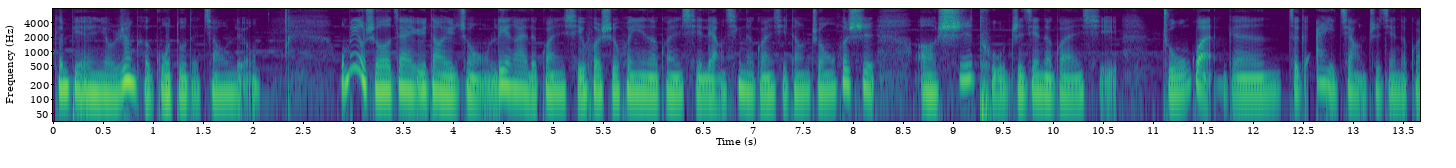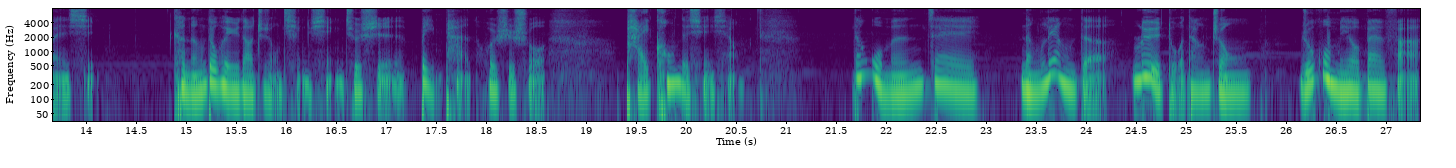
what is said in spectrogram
跟别人有任何过度的交流。我们有时候在遇到一种恋爱的关系，或是婚姻的关系、两性的关系当中，或是呃师徒之间的关系、主管跟这个爱将之间的关系，可能都会遇到这种情形，就是背叛，或是说排空的现象。当我们在能量的掠夺当中，如果没有办法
